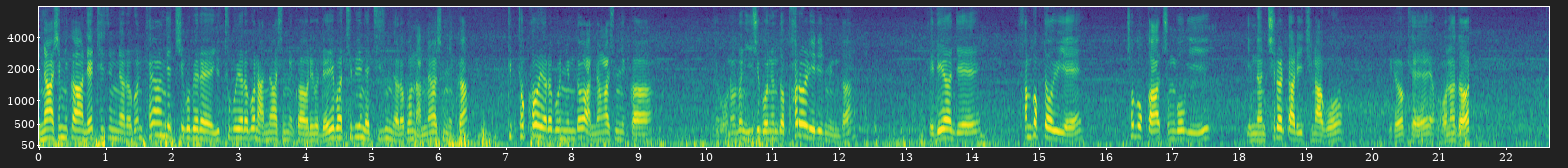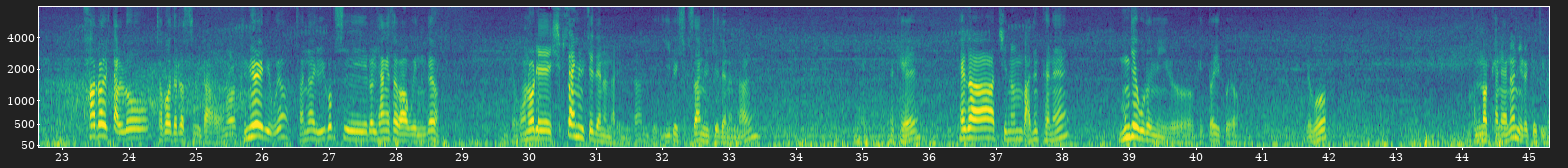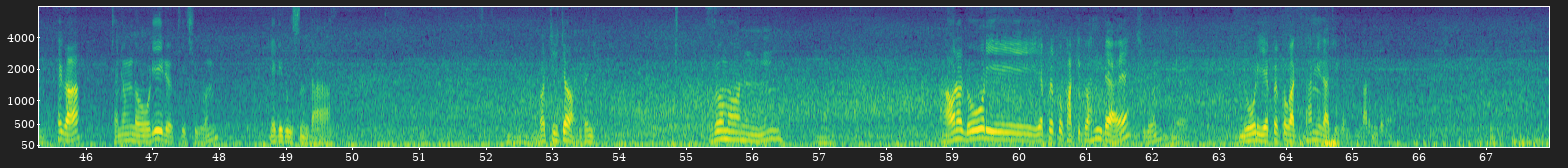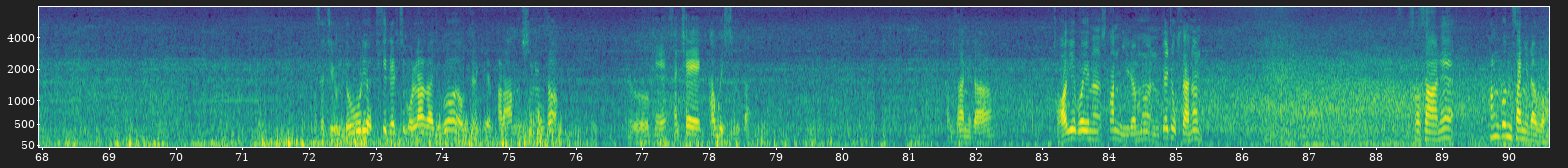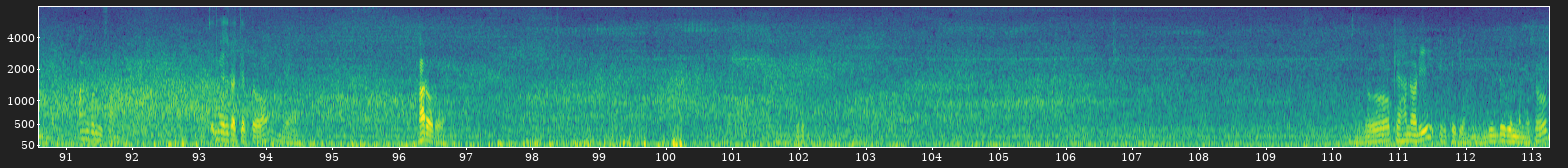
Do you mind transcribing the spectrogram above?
안녕하십니까 네티즌 여러분. 태양계 지구별의 유튜브 여러분 안녕하십니까? 그리고 네이버 TV 네티즌 여러분 안녕하십니까? 틱토커 여러분님도 안녕하십니까? 네, 오늘은 25년도 8월 1일입니다. 드디어 이제 삼복더위에 초복과 중복이 있는 7월달이 지나고 이렇게 어느덧 8월달로 접어들었습니다. 오늘 금요일이고요. 저녁 7시를 향해서 가고 있는데요 오늘이 13일째 되는 날입니다. 이제 213일째 되는 날. 네, 이렇게 해가 지는 맞은편에 뭉게구름이 이렇게 떠 있고요. 그리고 건너편에는 이렇게 지금 해가 저녁 노을이 이렇게 지금 내리고 있습니다. 음, 멋지죠? 이런 구름은 아, 오늘 노을이 예쁠 것 같기도 한데, 지금. 예. 노을이 예쁠 것 같기도 합니다, 지금. 나름대로. 그래서 지금 노을이 어떻게 될지 몰라가지고, 여기서 이렇게 바람 쉬면서, 이렇게 산책하고 있습니다. 감사합니다. 저기 보이는 산 이름은 뾰족산은 서산의 황금산이라고 하는 겁니다. 황금산. 쨍매스럽게 또, 네. 가로로. 이렇게. 이렇게 하늘이 이렇게 지금 물들고 있는 모습.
